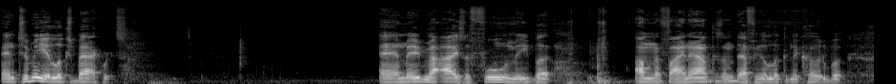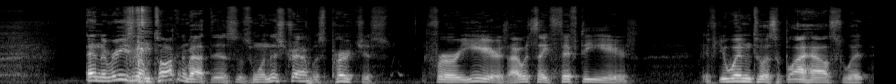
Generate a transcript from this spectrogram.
And to me, it looks backwards. And maybe my eyes are fooling me, but I'm going to find out because I'm definitely going to look in the code book. And the reason I'm talking about this is when this trap was purchased for years, I would say 50 years, if you went into a supply house with,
